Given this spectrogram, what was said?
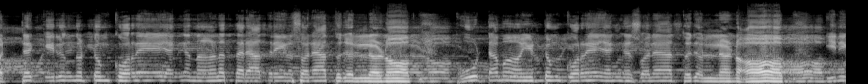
ഒറ്റക്കിരുന്നിട്ടും കുറെ അങ്ങ് നാളത്തെ രാത്രിയിൽ സ്വലാത്ത് ചൊല്ലണോ? കൂട്ടമായിട്ടും കുറെ അങ്ങ് സ്വലാത്ത് ചൊല്ലണോ. ഇനി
